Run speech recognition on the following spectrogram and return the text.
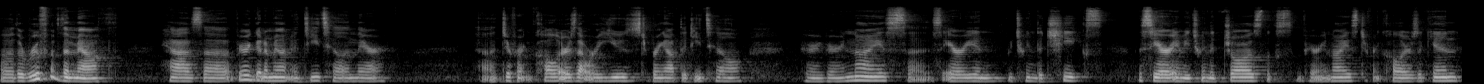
Uh, the roof of the mouth has a very good amount of detail in there. Uh, different colors that were used to bring out the detail. Very, very nice. Uh, this area in between the cheeks, this area in between the jaws looks very nice. Different colors again.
